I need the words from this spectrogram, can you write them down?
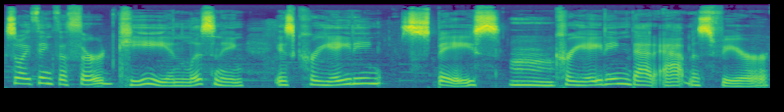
So I think the third key in listening is creating space, mm. creating that atmosphere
